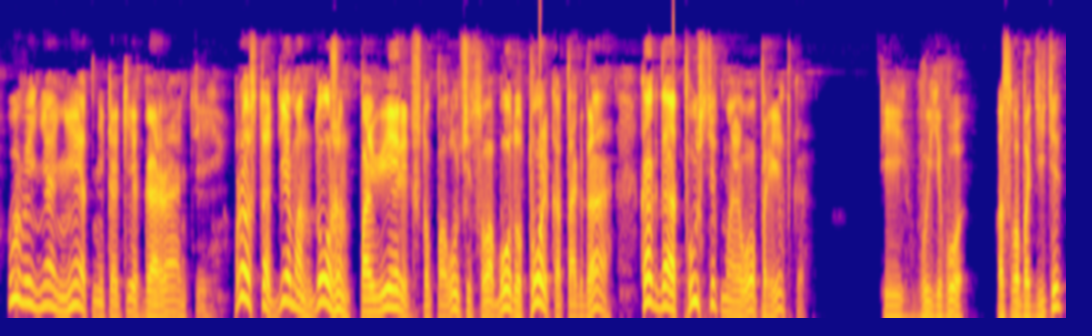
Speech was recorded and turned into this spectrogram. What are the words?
«У меня нет никаких гарантий. Просто демон должен поверить, что получит свободу только тогда, когда отпустит моего предка. И вы его освободите?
